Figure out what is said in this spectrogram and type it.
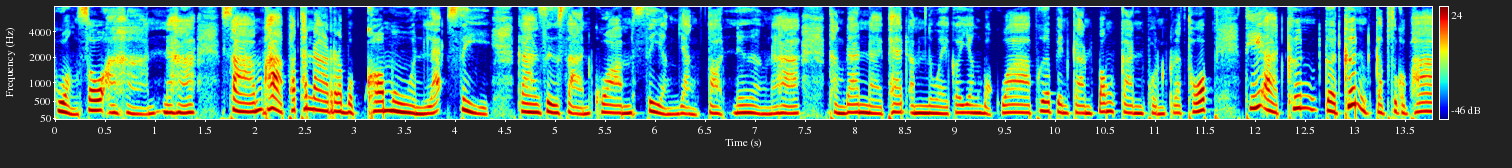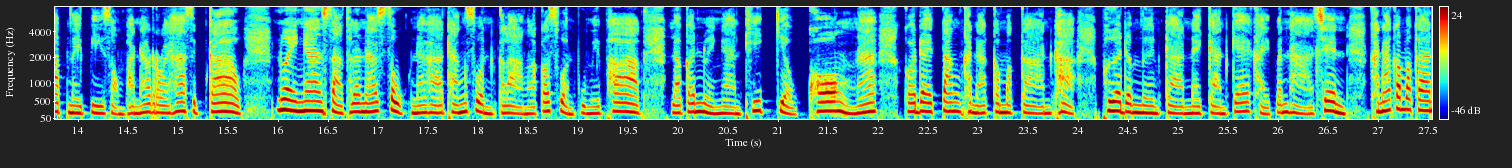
ห่วงโซ่อาหารนะคะ 3. ค่ะพัฒนาระบบข้อมูลและ 4. การสื่อสารความเสี่ยงอย่างต่อเนื่องนะคะทางด้านนายแพทย์อำนวยก็ยังบอกว่าเพื่อเป็นการป้องกันผลกระทบที่อาจขึ้นเกิดขึ้นกับสุขภาพในปี 2559 หน่วยงานสาธารณสุขนะคะ ทั้งส่วนกลางแล้วก็ส่วนภูมิภาค แล้วก็หน่วยงานที่เกี่ยวข้องนะก็ได้ตั้งคณะกรรมการค่ะ เพื่อดำเนินการในการแก้ไขปัญหา เช่น คณะกรรมการ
